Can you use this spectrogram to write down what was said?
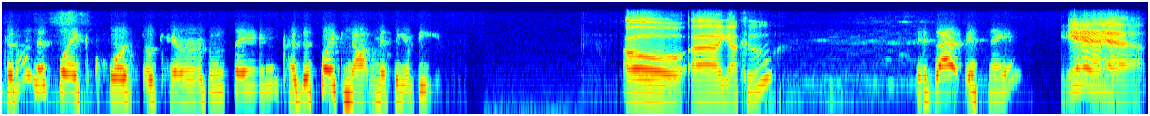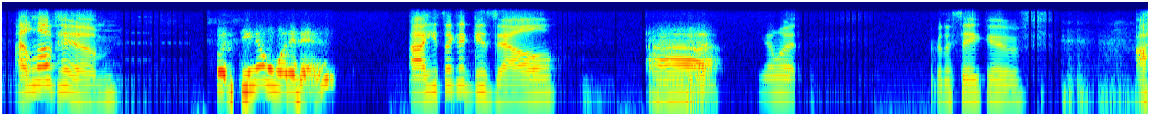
Good on this like horse or caribou thing, because it's like not missing a beat. Oh, uh, Yaku? Is that its name? Yeah, I love him. But do you know what it is? Uh, he's like a gazelle. Ah, You know what? For the sake of uh,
